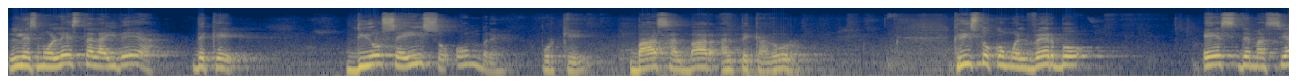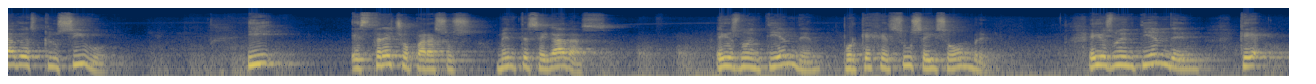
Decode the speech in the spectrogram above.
les molesta la idea de que Dios se hizo hombre porque va a salvar al pecador. Cristo como el verbo es demasiado exclusivo y estrecho para sus mentes cegadas. Ellos no entienden por qué Jesús se hizo hombre. Ellos no entienden que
